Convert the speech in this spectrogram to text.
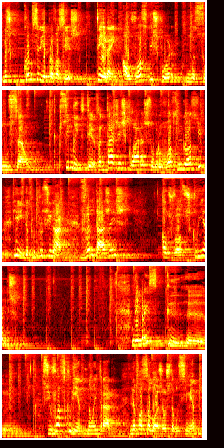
mas como seria para vocês terem ao vosso dispor uma solução que possibilite ter vantagens claras sobre o vosso negócio e ainda proporcionar vantagens aos vossos clientes? Lembrem-se que hum, se o vosso cliente não entrar na vossa loja ou estabelecimento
